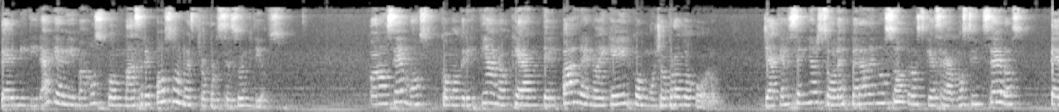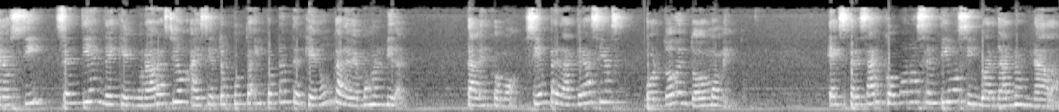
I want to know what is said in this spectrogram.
Permitirá que vivamos con más reposo nuestro proceso en Dios. Conocemos como cristianos que ante el Padre no hay que ir con mucho protocolo, ya que el Señor solo espera de nosotros que seamos sinceros, pero sí se entiende que en una oración hay ciertos puntos importantes que nunca debemos olvidar, tales como siempre dar gracias por todo en todo momento, expresar cómo nos sentimos sin guardarnos nada,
